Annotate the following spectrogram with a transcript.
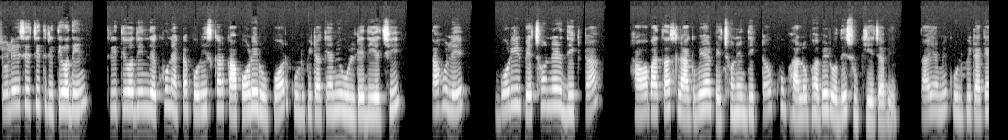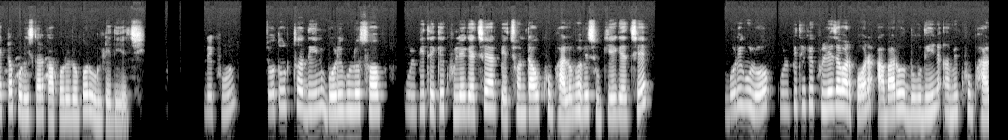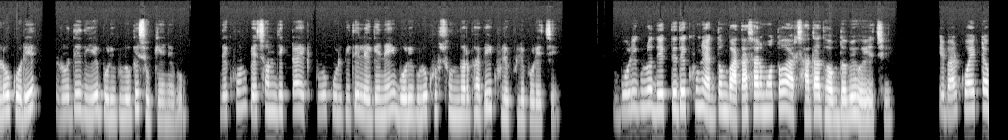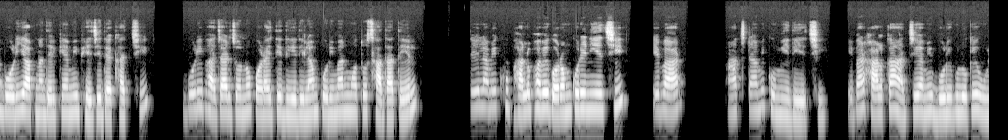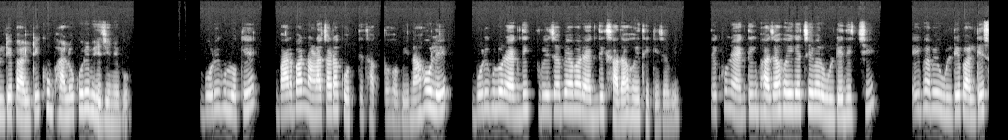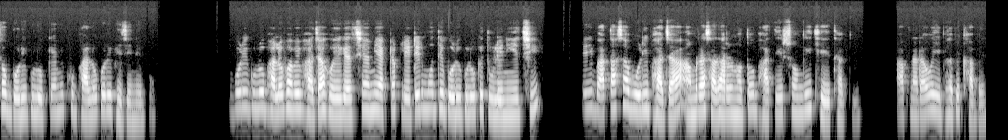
চলে এসেছি তৃতীয় দিন। তৃতীয় দিন দেখুন একটা পরিষ্কার কাপড়ের উপর কুলপিটাকে আমি উল্টে দিয়েছি। তাহলে বড়ির পেছনের দিকটা হাওয়া বাতাস লাগবে আর পেছনের দিকটাও খুব ভালোভাবে রোদে শুকিয়ে যাবে। তাই আমি কুলপিটাকে একটা পরিষ্কার কাপড়ের ওপর উল্টে দিয়েছি। দেখুন, চতুর্থ দিন বড়িগুলো সব কুলপি থেকে খুলে গেছে আর পেছনটাও খুব ভালোভাবে শুকিয়ে গেছে। বড়িগুলো কুলপি থেকে খুলে যাওয়ার পর আবারও দুদিন আমি খুব ভালো করে রোদে দিয়ে বড়িগুলোকে শুকিয়ে নেব। দেখুন, পেছন দিকটা একটুও কুলপিতে লেগে নেই, বড়িগুলো খুব সুন্দরভাবেই খুলে খুলে পড়েছে। বড়িগুলো দেখতে দেখুন একদম বাতাসার মতো আর সাদা ধবধবে হয়েছে। এবার কয়েকটা বড়ি আপনাদেরকে আমি ভেজে দেখাচ্ছি। বড়ি ভাজার জন্য কড়াইতে দিয়ে দিলাম পরিমাণ মতো সাদা তেল। তেল আমি খুব ভালোভাবে গরম করে নিয়েছি। এবার আঁচটা আমি কমিয়ে দিয়েছি। এবার হালকা আঁচে আমি বড়িগুলোকে উল্টে পাল্টে খুব ভালো করে ভেজে নেব। বড়িগুলোকে বারবার নাড়াচাড়া করতে থাকতে হবে, না হলে বড়িগুলোর একদিক পুড়ে যাবে, আবার একদিক সাদা হয়ে থেকে যাবে। দেখুন, একদিক ভাজা হয়ে গেছে, এবার উল্টে দিচ্ছি। এইভাবে উল্টে পাল্টে সব বড়িগুলোকে আমি খুব ভালো করে ভেজে নেব। বড়িগুলো ভালোভাবে ভাজা হয়ে গেছে, আমি একটা প্লেটের মধ্যে বড়িগুলোকে তুলে নিয়েছি। এই বাতাসা বড়ি ভাজা আমরা সাধারণত ভাতের সঙ্গেই খেয়ে থাকি। আপনারাও এইভাবে খাবেন।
